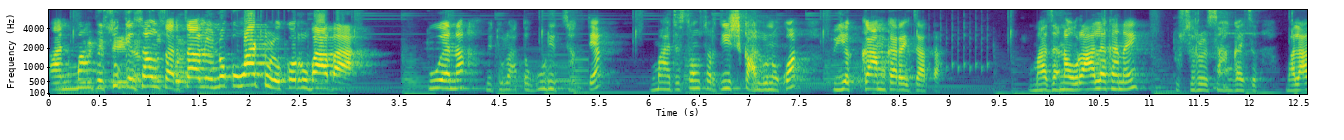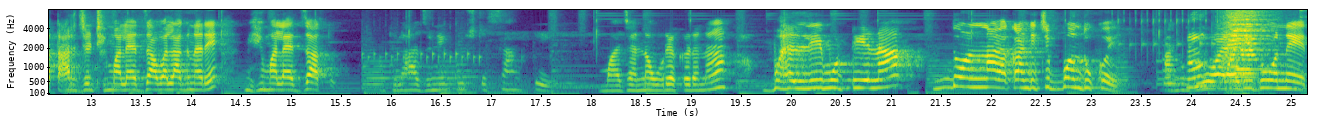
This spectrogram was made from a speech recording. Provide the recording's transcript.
आणि माझं सुखे संसार चालू आहे. नको वाटोळ करू बाबा. तू आहे ना मी तुला आता गुढीत सांगते हा. माझ्या संसारात इश घालू नको हं. तू एक काम करायचं आता. माझा नवरा आला का नाही तू सरळ सांगायचं मला आता अर्जंट हिमालयात जावं लागणार आहे मी हिमालयात जातो. आणि तुला अजून एक गोष्ट सांगते माझ्या नवऱ्याकडं ना भल्ली मोठी आहे ना दोन नाळाकांडीची बंदूक आहे. आणि गोळ्या बी दोन आहेत.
